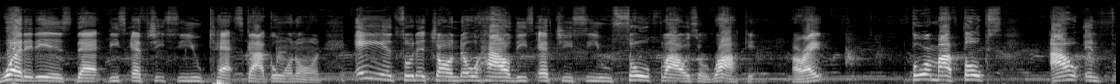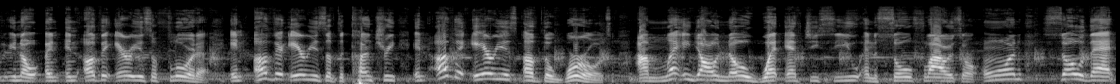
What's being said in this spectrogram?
what it is that these FGCU cats got going on. And so that y'all know how these FGCU soul flowers are rocking. Alright? For my folks out in you know in, in other areas of Florida, in other areas of the country, in other areas of the world. I'm letting y'all know what FGCU and the Soul Flowers are on so that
